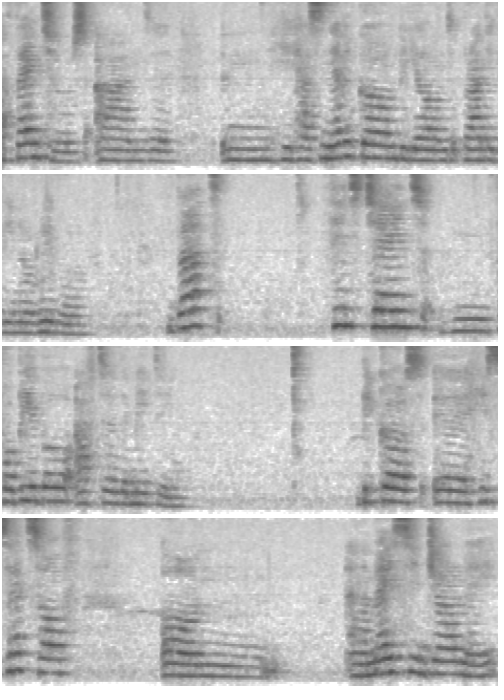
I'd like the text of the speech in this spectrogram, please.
adventures and uh, um, he has never gone beyond Brandivino River. But things change um, for Bilbo after the meeting because uh, he sets off on an amazing journey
